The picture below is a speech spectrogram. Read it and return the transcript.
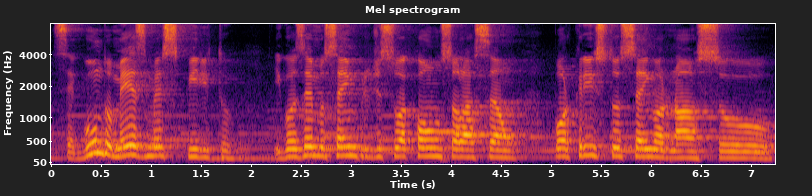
segundo o mesmo Espírito, e gozemos sempre de Sua consolação, por Cristo Senhor nosso.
